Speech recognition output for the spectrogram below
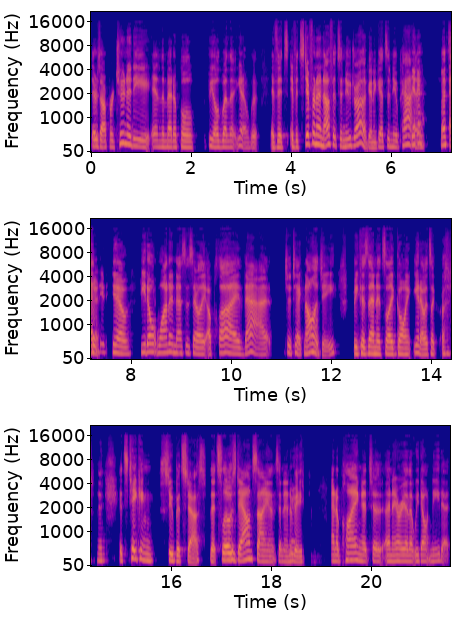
there's opportunity in the medical field when the you know if it's if it's different enough it's a new drug and it gets a new patent yeah, that's and it. you know you don't want to necessarily apply that to technology because then it's like going you know it's like it's taking stupid stuff that slows down science and innovation right. and applying it to an area that we don't need it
